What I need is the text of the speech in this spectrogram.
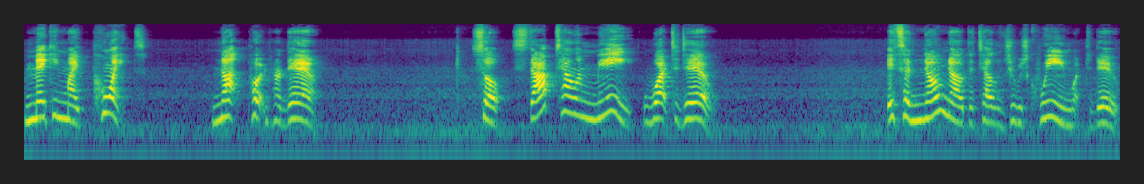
making my point, not putting her down. So stop telling me what to do. It's a no-no to tell the Jewish queen what to do.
